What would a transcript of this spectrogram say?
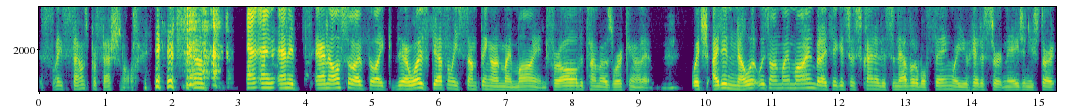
it's like sounds professional it sounds and, and and it's and also i feel like there was definitely something on my mind for all the time i was working on it. Mm-hmm which I didn't know it was on my mind, but I think it's just kind of this inevitable thing where you hit a certain age and you start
